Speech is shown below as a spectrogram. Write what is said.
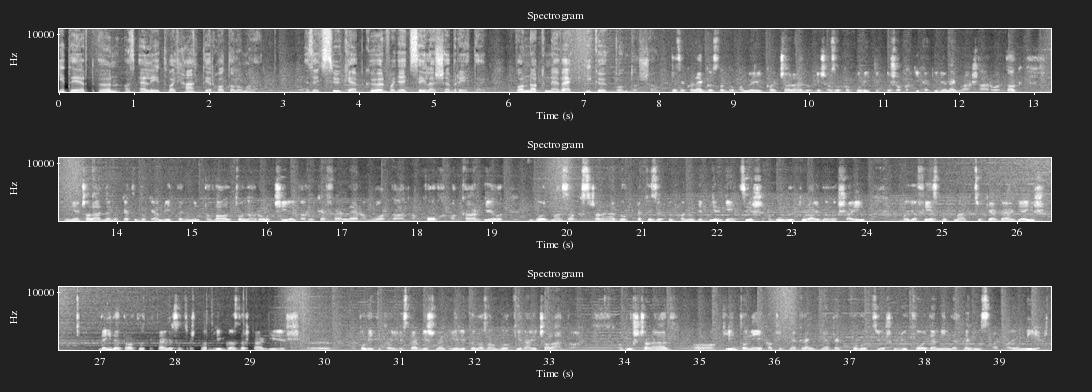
Kit ért ön az elit vagy háttérhatalom alatt? Ez egy szűkebb kör vagy egy szélesebb réteg? Vannak nevek? Kik ők pontosan? Ezek a leggazdagabb amerikai családok és azok a politikusok, akiket ugye megvásároltak. Ilyen családneveket tudok említeni, mint a Walton, a Rothschild, a Rockefeller, a Morgan, a Koch, a Cargill, a Goldman Sachs családok, de közöttük van ugye Bill Gates is, a Google tulajdonosai, vagy a Facebook Mark Zuckerbergje is de ide tartozik természetesen a brit gazdasági és politikai establishment élükön az angol királyi családdal. A Bush család, a Clintonék, akiknek rengeteg korrupciós ügyük volt, de mindet megúszták. Vajon miért?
